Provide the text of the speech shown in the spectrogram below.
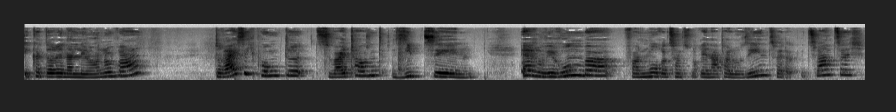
Ekaterina Leonova. 30 Punkte 2017. RW Rumba von Moritz Hans und Renata Lusin 2020.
